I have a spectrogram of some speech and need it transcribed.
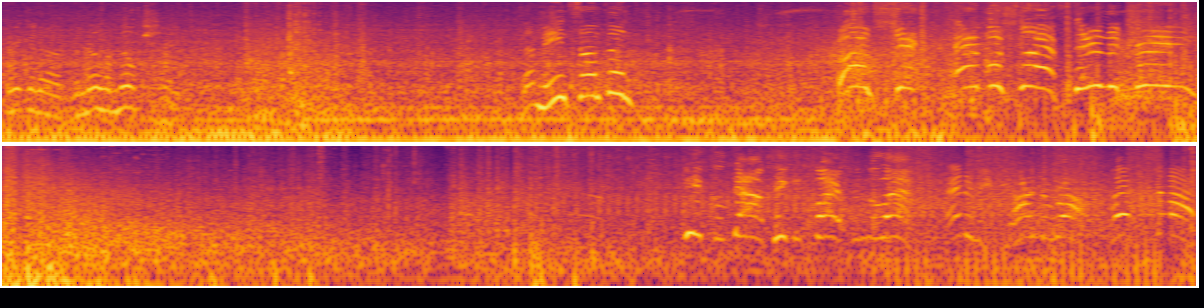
Drinking a vanilla milkshake. Does that mean something? Oh shit! Ambush left! They're in the tree! Vehicle down, taking fire from the left! Enemy behind the rock, left side!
